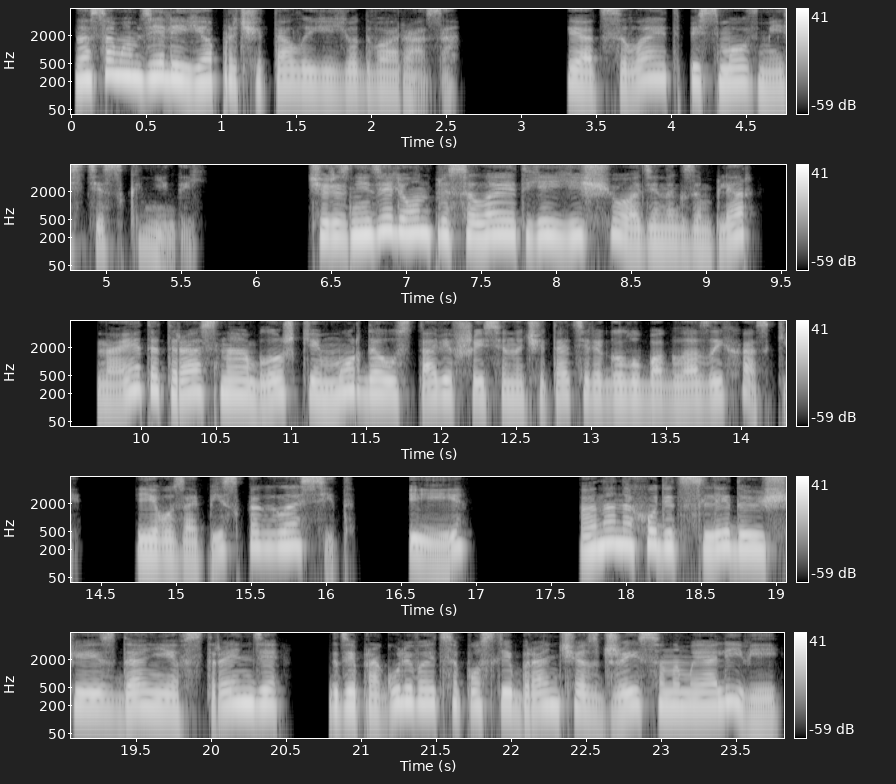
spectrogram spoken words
«На самом деле я прочитала ее два раза» и отсылает письмо вместе с книгой. Через неделю он присылает ей еще один экземпляр, на этот раз на обложке морда уставившейся на читателя голубоглазой хаски. Его записка гласит «И?» Она находит следующее издание в Стрэнде, где прогуливается после бранча с Джейсоном и Оливией,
